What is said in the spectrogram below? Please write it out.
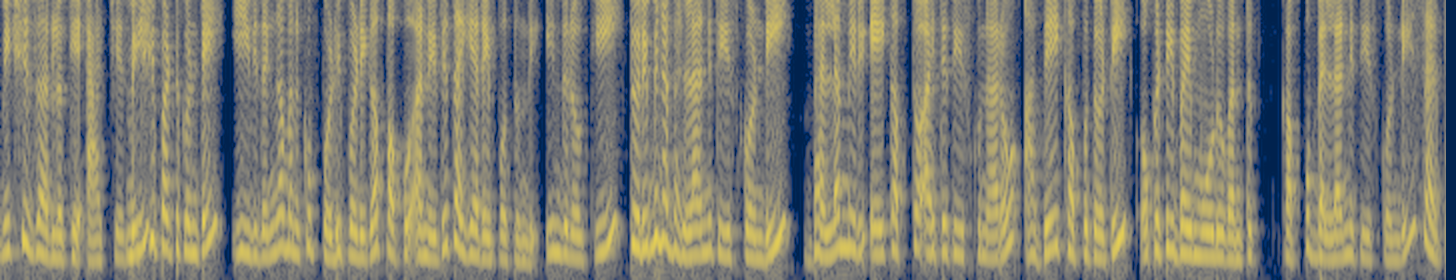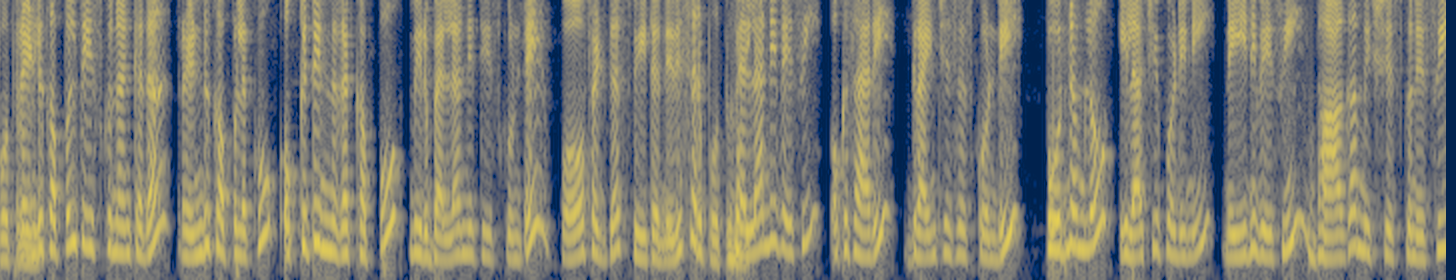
మిక్సీ జార్లోకి యాడ్ చేసి మిక్సీ పట్టుకుంటే ఈ విధంగా మనకు పొడి పొడిగా పప్పు అనేది తయారైపోతుంది. ఇందులోకి తురిమిన బెల్లాన్ని తీసుకోండి. బెల్లం మీరు ఏ కప్తో అయితే తీసుకున్నారో అదే కప్పుతోటి ఒకటి బై మూడు వంతు కప్పు బెల్లాన్ని తీసుకోండి సరిపోతుంది. రెండు కప్పులు తీసుకున్నాం కదా రెండు కప్పులకు ఒకటిన్నర కప్పు మీరు బెల్లాన్ని తీసుకుంటే పర్ఫెక్ట్గా స్వీట్ అనేది సరిపోతుంది. బెల్లాన్ని వేసి ఒకసారి గ్రైండ్ చేసేసుకోండి. పూర్ణంలో ఇలాచీ పొడిని నెయ్యిని వేసి బాగా మిక్స్ చేసుకునేసి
